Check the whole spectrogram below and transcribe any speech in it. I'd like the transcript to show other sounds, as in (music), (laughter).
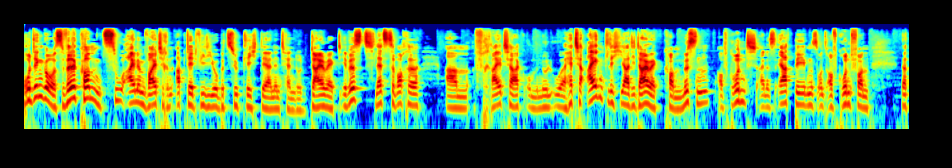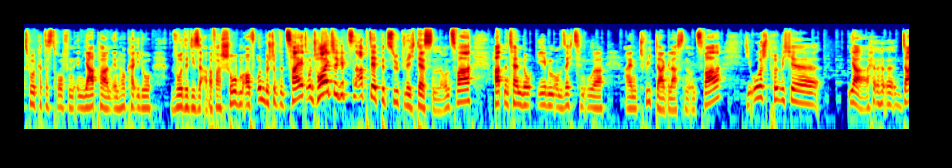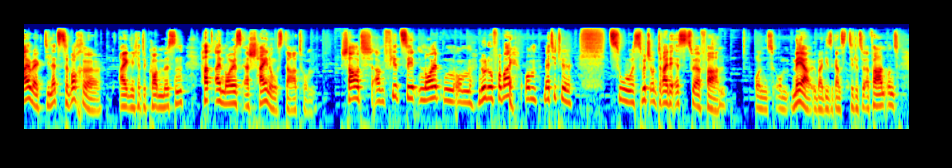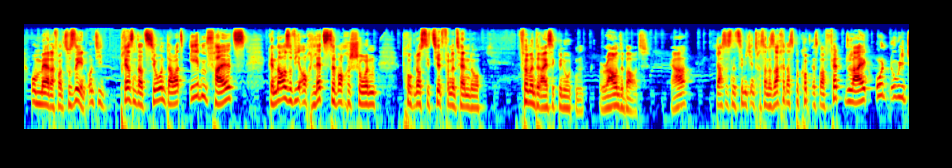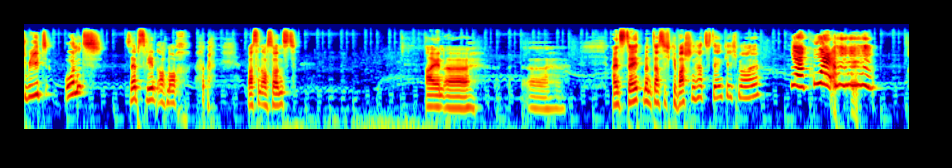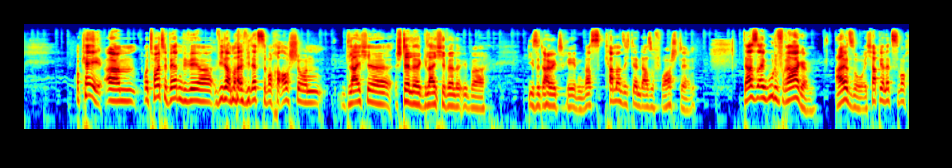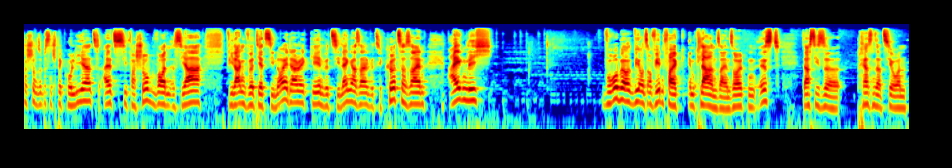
Brodingos, willkommen zu einem weiteren Update-Video bezüglich der Nintendo Direct. Ihr wisst, letzte Woche am Freitag um 0 Uhr hätte eigentlich ja die Direct kommen müssen, aufgrund eines Erdbebens und aufgrund von Naturkatastrophen in Japan, in Hokkaido, wurde diese aber verschoben auf unbestimmte Zeit. Und heute gibt es ein Update bezüglich dessen. Und zwar hat Nintendo eben um 16 Uhr einen Tweet dagelassen. Und zwar die ursprüngliche, ja, (laughs) Direct, die letzte Woche eigentlich hätte kommen müssen, hat ein neues Erscheinungsdatum. Schaut am 14.09. um 0 Uhr vorbei, um mehr Titel zu Switch und 3DS zu erfahren. Und um mehr über diese ganzen Titel zu erfahren und um mehr davon zu sehen. Und die Präsentation dauert ebenfalls, genauso wie auch letzte Woche schon prognostiziert von Nintendo, 35 Minuten. Roundabout. Ja, das ist eine ziemlich interessante Sache. Das bekommt erstmal fetten Like und ein Retweet und selbstredend auch noch, (laughs) was denn auch sonst, ein, äh, äh, ein Statement, das sich gewaschen hat, denke ich mal. Ja, cool. (laughs) Okay, ähm, und heute werden wir wieder mal, wie letzte Woche auch schon, gleiche Stelle, gleiche Welle über diese Direct reden. Was kann man sich denn da so vorstellen? Das ist eine gute Frage. Also, ich habe ja letzte Woche schon so ein bisschen spekuliert, als sie verschoben worden ist, ja, wie lang wird jetzt die neue Direct gehen? Wird sie länger sein? Wird sie kürzer sein? Eigentlich, worüber wir uns auf jeden Fall im Klaren sein sollten, ist, dass diese Präsentation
